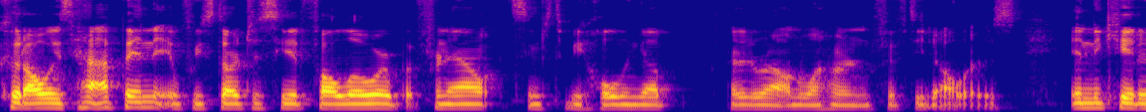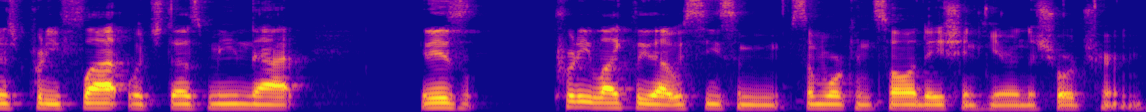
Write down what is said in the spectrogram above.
could always happen if we start to see it fall lower, but for now, it seems to be holding up at around $150. Indicator is pretty flat, which does mean that it is pretty likely that we see some, some more consolidation here in the short term.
